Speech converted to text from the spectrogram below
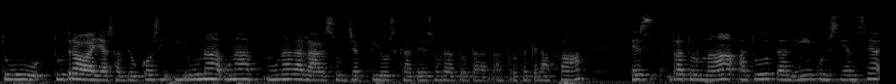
tu, tu treballes el teu cos i una, una, una de les objectius que té sobretot el, el profe que la fa és retornar a tu tenir consciència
